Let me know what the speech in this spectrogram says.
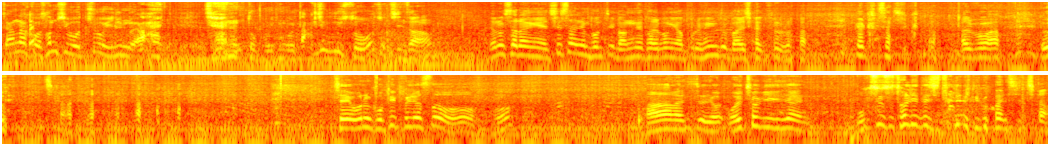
짱났고 35주 1물 아 쟤는 또 뭐 이런 걸 따지고 있어 저 진상. 연옥사랑의 74년 범띠 막내 달봉이 앞으로 형님들 말 잘 들어라. 깎아사줄까 달봉아. 쟤 오늘 고삐 풀렸어. 어? 아나 진짜 여- 얼척이 그냥 옥수수 털리듯이 털리는구만 진짜.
